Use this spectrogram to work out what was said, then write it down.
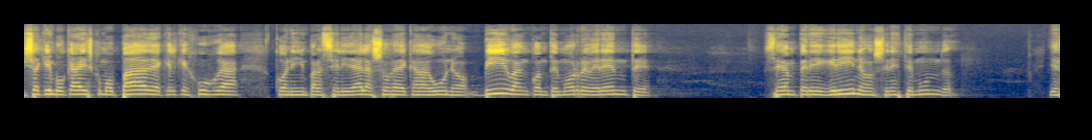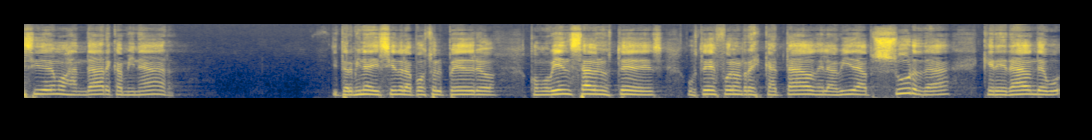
Y ya que invocáis como Padre aquel que juzga con imparcialidad las obras de cada uno, vivan con temor reverente, sean peregrinos en este mundo. Y así debemos andar, caminar. Y termina diciendo el apóstol Pedro, como bien saben ustedes, ustedes fueron rescatados de la vida absurda que heredaron de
